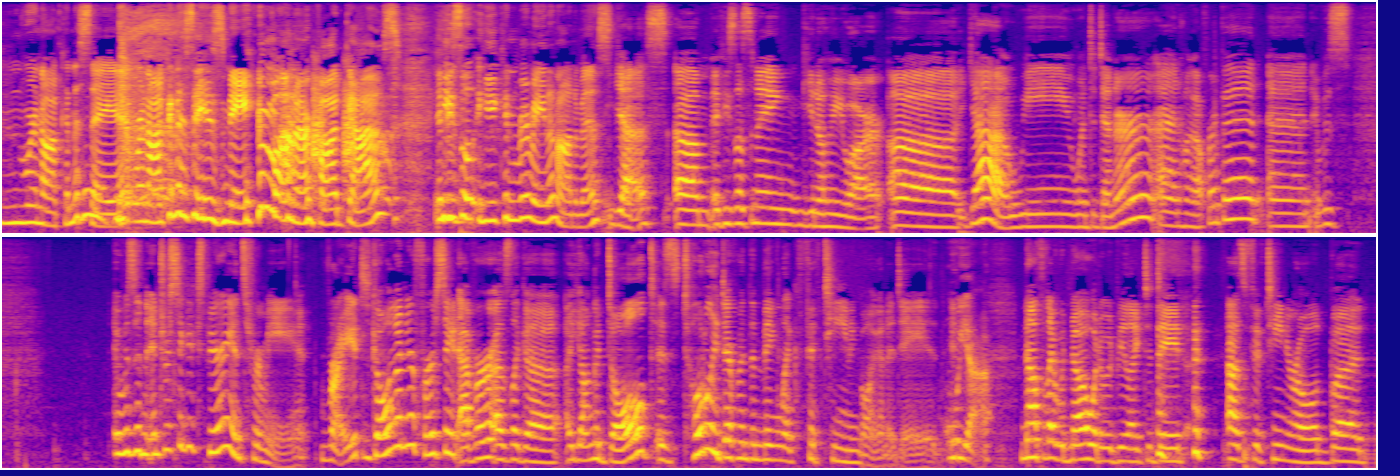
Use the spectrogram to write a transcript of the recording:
We're not gonna say it. We're not gonna say his name on our podcast. He's he can remain anonymous. Yes. Um, if he's listening, you know who you are. Uh, yeah, we went to dinner and hung out for a bit, and it was it was an interesting experience for me. Right. Going on your first date ever as like a, a young adult is totally different than being like 15 and going on a date. Oh yeah. Not that I would know what it would be like to date as a 15 year old, but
